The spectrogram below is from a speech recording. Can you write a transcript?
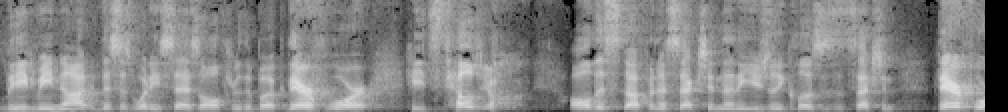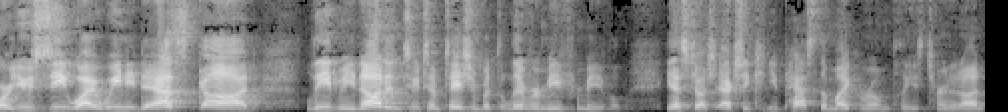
Lead me not. This is what he says all through the book. Therefore, he tells you all this stuff in a section, then he usually closes the section. Therefore, you see why we need to ask God Lead me not into temptation, but deliver me from evil. Yes, Josh. Actually, can you pass the mic microphone, please? Turn it on.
